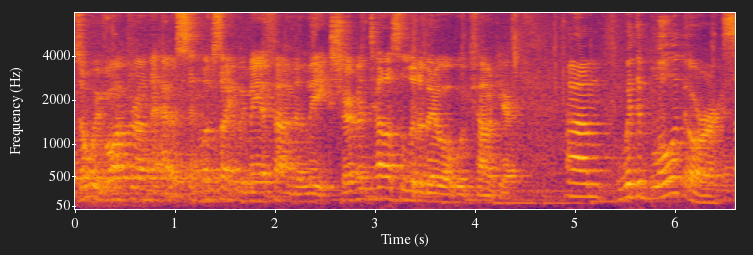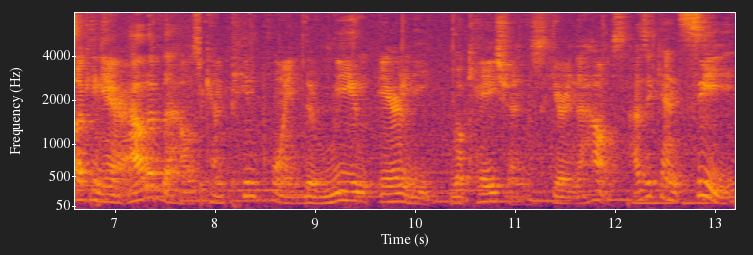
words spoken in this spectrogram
So we've walked around the house and it looks like we may have found a leak. Shervin, tell us a little bit of what we found here. Um, with the blower door sucking air out of the house, we can pinpoint the real air leak locations here in the house. As you can see,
